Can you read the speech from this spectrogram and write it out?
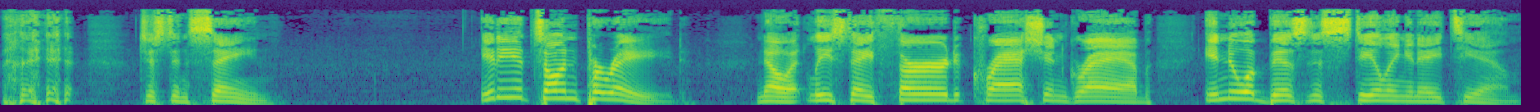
Just insane. Idiots on parade. No, at least a third crash and grab into a business stealing an ATM.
